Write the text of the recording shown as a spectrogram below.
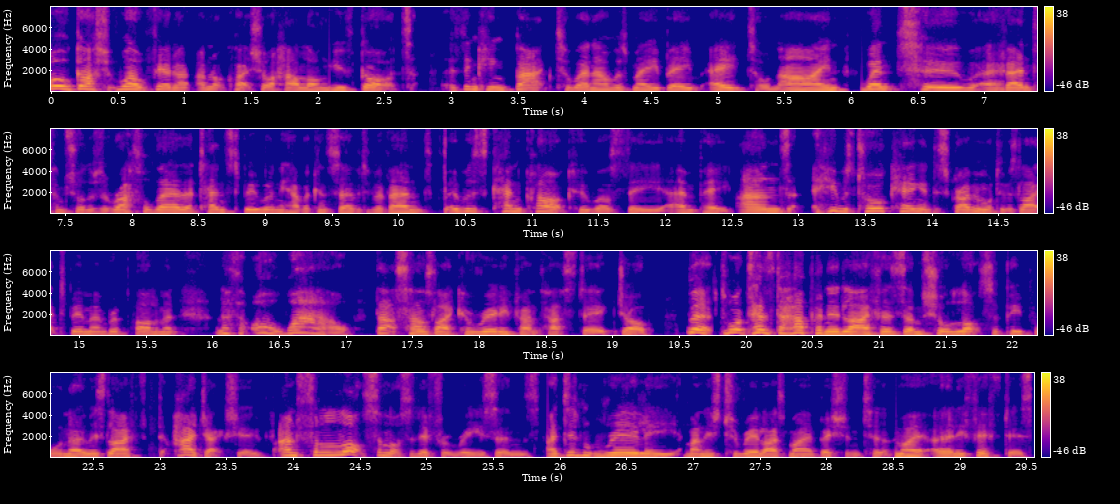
Oh gosh, well, Fiona, I'm not quite sure how long you've got. Thinking back to when I was maybe eight or nine, went to an event. I'm sure there's a raffle there. There tends to be when you have a Conservative event. It was Ken Clarke who was the MP, and he was talking and describing what it was like to be a member of Parliament. And I thought, oh wow, that sounds like a really fantastic job. But what tends to happen in life, as I'm sure lots of people know, is life hijacks you. And for lots and lots of different reasons, I didn't really manage to realise my ambition to my early 50s.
